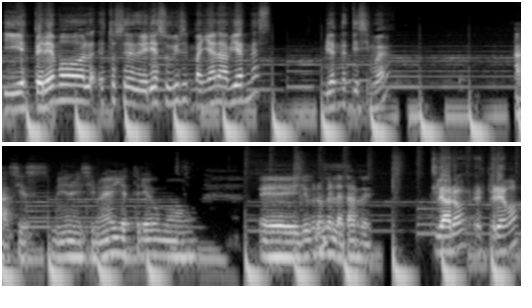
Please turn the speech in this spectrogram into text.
Y esperemos, esto se debería subir mañana viernes, viernes 19. Así es, mañana 19 ya estaría como. eh, yo creo que en la tarde. Claro, esperemos.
